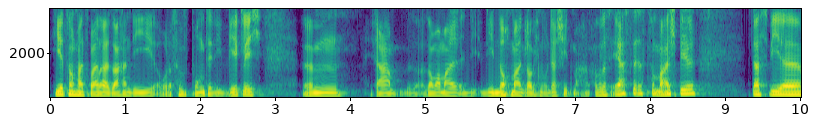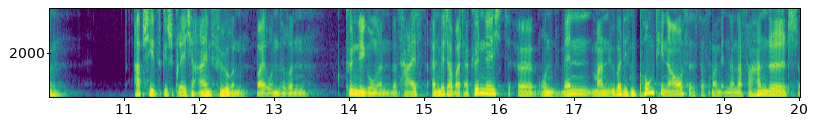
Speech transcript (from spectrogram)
Hier jetzt nochmal zwei, drei Sachen, die oder fünf Punkte, die wirklich ähm, ja, sagen wir mal, die, die nochmal, glaube ich, einen Unterschied machen. Also das erste ist zum Beispiel, dass wir Abschiedsgespräche einführen bei unseren Kündigungen. Das heißt, ein Mitarbeiter kündigt äh, und wenn man über diesen Punkt hinaus ist, dass man miteinander verhandelt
